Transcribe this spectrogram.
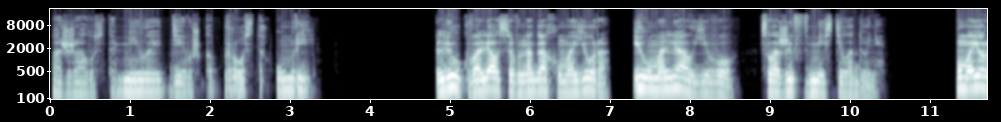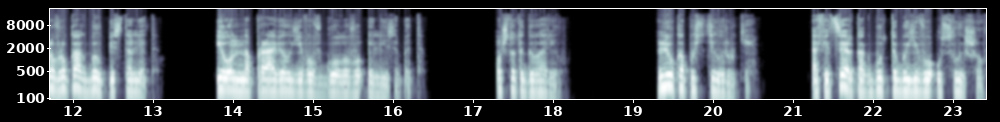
Пожалуйста, милая девушка, просто умри. Люк валялся в ногах у майора и умолял его, сложив вместе ладони. У майора в руках был пистолет, и он направил его в голову Элизабет. Он что-то говорил. Люк опустил руки. Офицер как будто бы его услышал.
